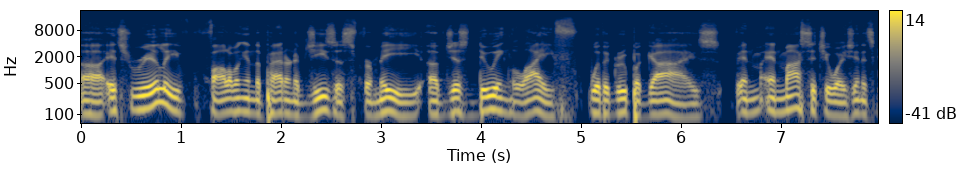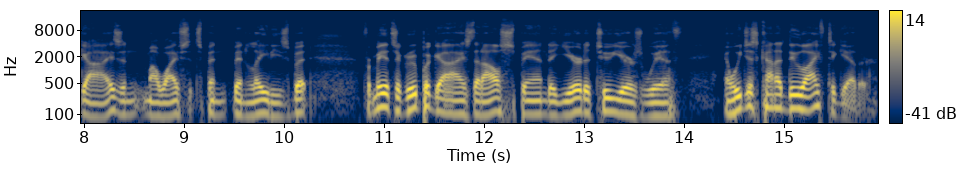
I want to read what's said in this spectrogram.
Uh, it's really following in the pattern of Jesus for me of just doing life with a group of guys. In, in my situation, it's guys, and my wife's it's been been ladies. But for me, it's a group of guys that I'll spend a year to two years with and we just kind of do life together.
